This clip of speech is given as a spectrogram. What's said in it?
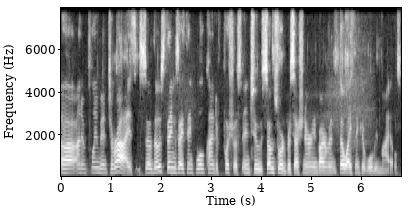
uh, unemployment to rise. So those things I think will kind of push us into some sort of recessionary environment, though I think it will be mild.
